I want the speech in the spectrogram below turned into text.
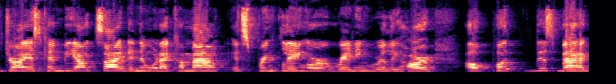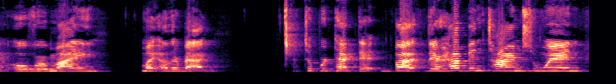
dry as can be outside and then when I come out it's sprinkling or raining really hard, I'll put this bag over my my other bag to protect it. But there have been times when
